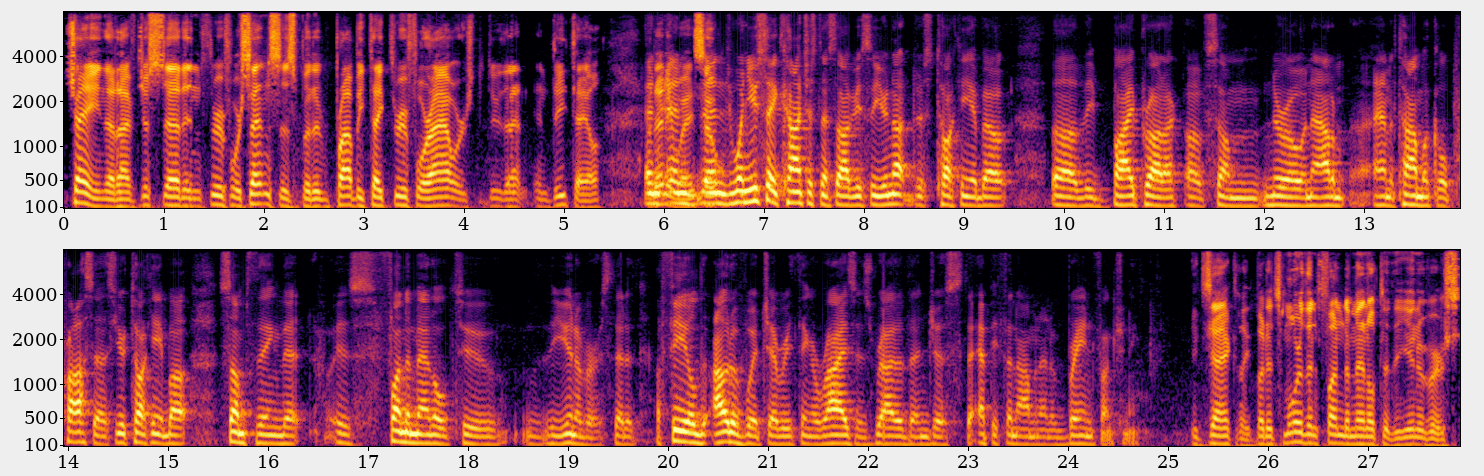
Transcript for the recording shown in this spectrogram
chain that I've just said in three or four sentences, but it would probably take three or four hours to do that in detail. And, anyway, and, so, and when you say consciousness, obviously, you're not just talking about uh, the byproduct of some neuroanatomical process. You're talking about something that is fundamental to the universe, that is a field out of which everything arises rather than just the epiphenomenon of brain functioning. Exactly, but it's more than fundamental to the universe.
